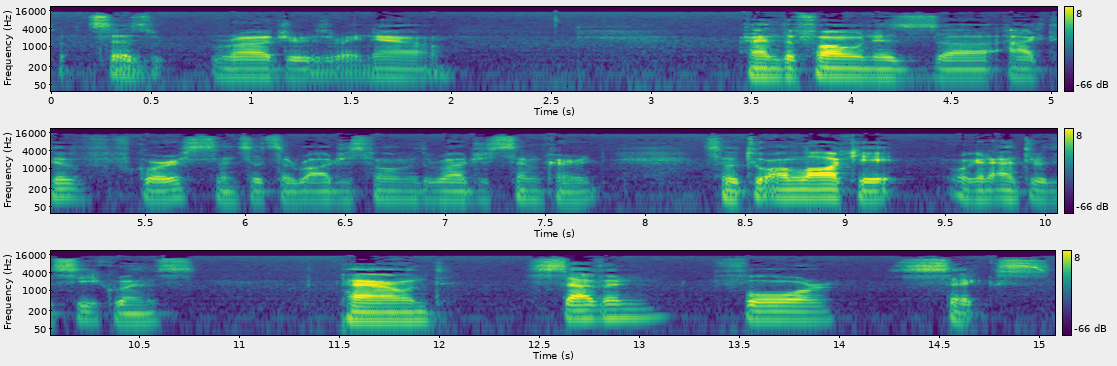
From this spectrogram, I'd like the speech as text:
So it says Rogers right now and the phone is uh, active, of course, since it's a Rogers phone with a Rogers SIM card. So to unlock it, we're going to enter the sequence pound seven four six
